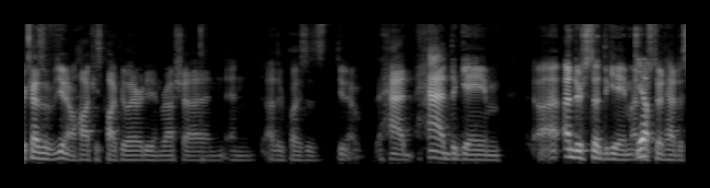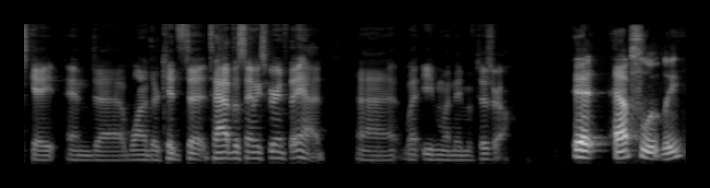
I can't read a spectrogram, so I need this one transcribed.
because of you know hockey's popularity in Russia and, and other places, you know, had had the game, uh, understood the game, understood yep. how to skate, and uh, wanted their kids to to have the same experience they had, uh, even when they moved to Israel. It absolutely,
